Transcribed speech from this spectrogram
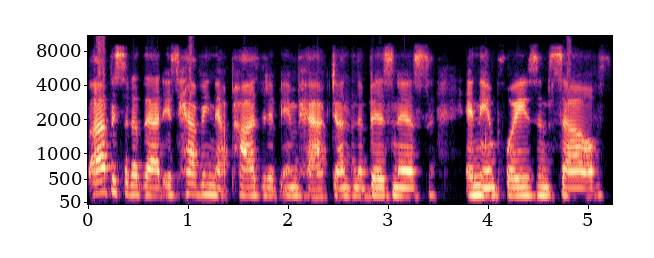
opposite of that is having that positive impact on the business and the employees themselves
